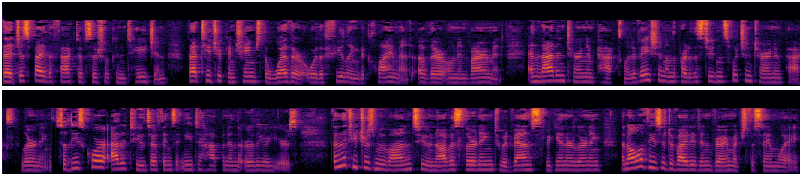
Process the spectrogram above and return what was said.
that just by the fact of social contagion, that teacher can change the weather or the feeling, the climate of their own environment. And that in turn impacts motivation on the part of the students, which in turn impacts learning. So these core attitudes are things that need to happen in the earlier years. Then the teachers move on to novice learning, to advanced beginner learning, and all of these are divided in very much the same way.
